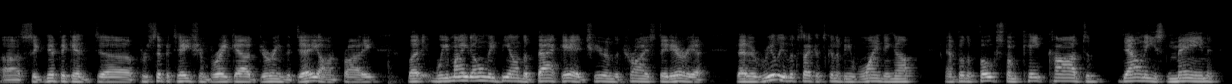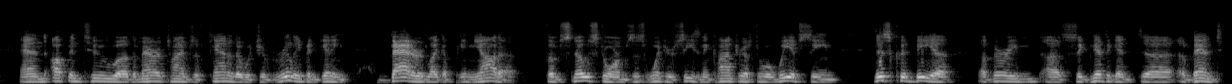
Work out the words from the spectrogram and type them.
uh, significant uh, precipitation breakout during the day on Friday, but we might only be on the back edge here in the tri state area that it really looks like it's going to be winding up. And for the folks from Cape Cod to down east Maine and up into uh, the Maritimes of Canada, which have really been getting battered like a pinata from snowstorms this winter season, in contrast to what we have seen, this could be a, a very uh, significant uh, event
